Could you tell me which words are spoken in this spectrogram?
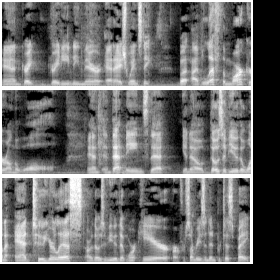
and great, great evening there at Ash Wednesday. But I've left the marker on the wall, and and that means that you know those of you that want to add to your list, or those of you that weren't here or for some reason didn't participate,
